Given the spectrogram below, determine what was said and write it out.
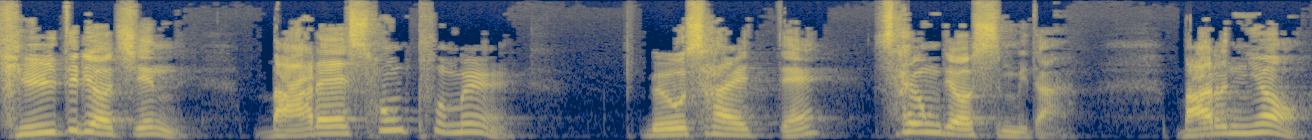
길들여진 말의 성품을 묘사할 때 사용되었습니다. 말은요,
